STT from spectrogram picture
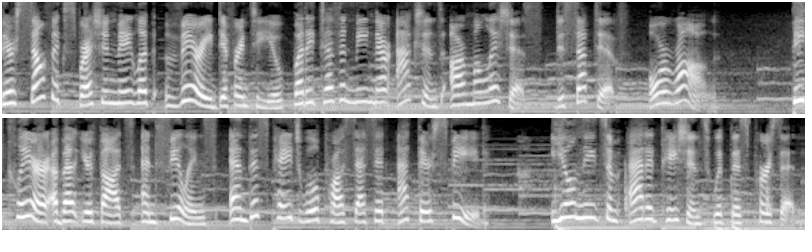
their self-expression may look very different to you, but it doesn't mean their actions are malicious, deceptive, or wrong. Be clear about your thoughts and feelings, and this page will process it at their speed. You'll need some added patience with this person.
